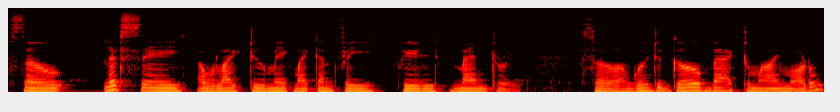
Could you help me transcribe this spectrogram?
So let's say I would like to make my country field mandatory. So I'm going to go back to my model.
